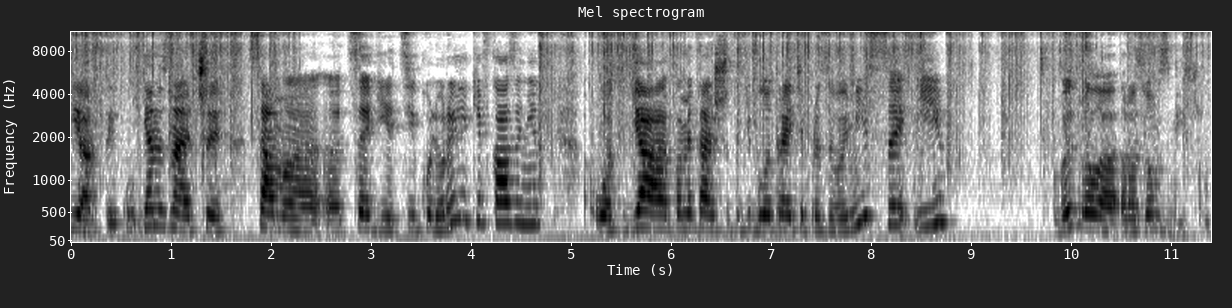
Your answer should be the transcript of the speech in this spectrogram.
і артикул. Я не знаю, чи саме е, це є ці кольори, які вказані. От, Я пам'ятаю, що тоді було третє призове місце і виграла разом з бісером.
